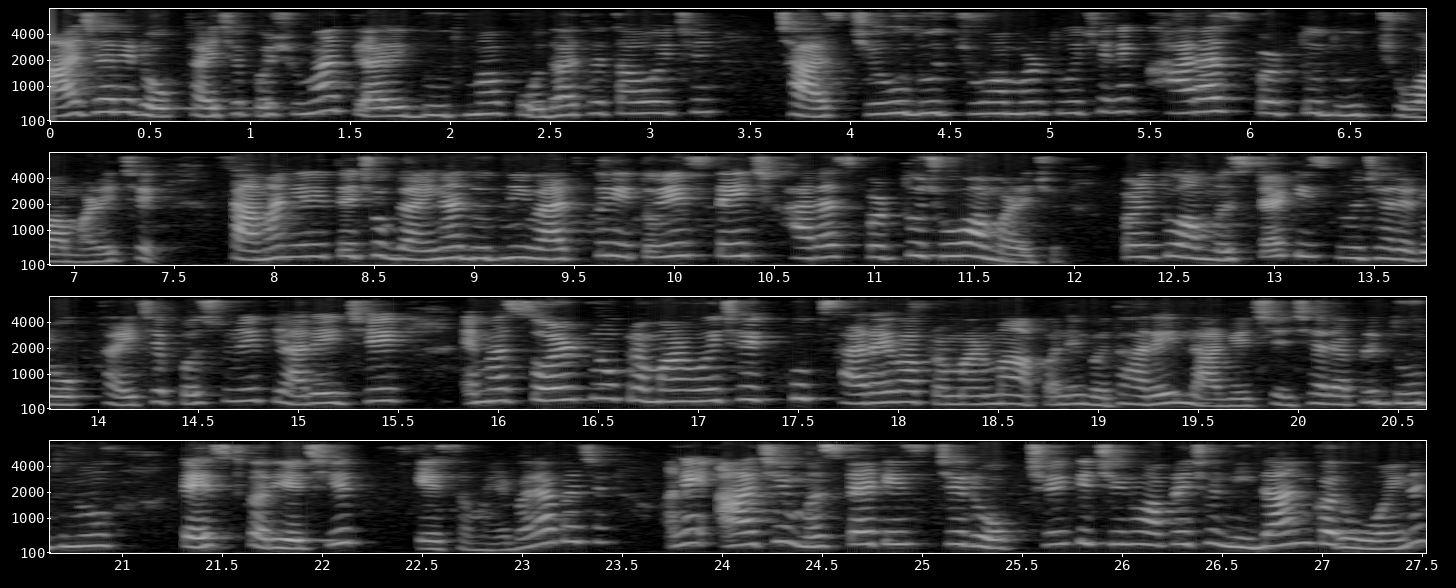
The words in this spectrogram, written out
આ જ્યારે રોગ થાય છે પશુમાં, ત્યારે દૂધમાં પોદા થતા હોય છે છાશ જેવું દૂધ જોવા મળતું હોય છે અને ખારાશ પડતું દૂધ જોવા મળે છે. સામાન્ય રીતે જો ગાયના દૂધની વાત કરીએ તો એ સહેજ ખારાશ પડતું જોવા મળે છે. પરંતુ આ મસ્ટાઇટિસનો જ્યારે રોગ થાય છે પશુને, ત્યારે જે એમાં સોલ્ટનું પ્રમાણ હોય છે ખૂબ સારા એવા પ્રમાણમાં આપણને વધારે લાગે છે. જ્યારે આપણે દૂધનું ટેસ્ટ કરીએ છીએ એ સમયે, બરાબર છે? અને આ જે મસ્ટાઇટિસ જે રોગ છે કે જેનું આપણે જો નિદાન કરવું હોય ને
